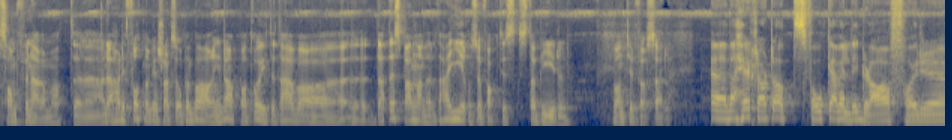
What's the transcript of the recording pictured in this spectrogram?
samfunnet her om at eh, Eller har de fått noen slags åpenbaring da på at oi, dette her var Dette er spennende, dette her gir oss jo faktisk stabil vanntilførsel? Eh, Det er helt klart at folk er veldig glad for eh,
